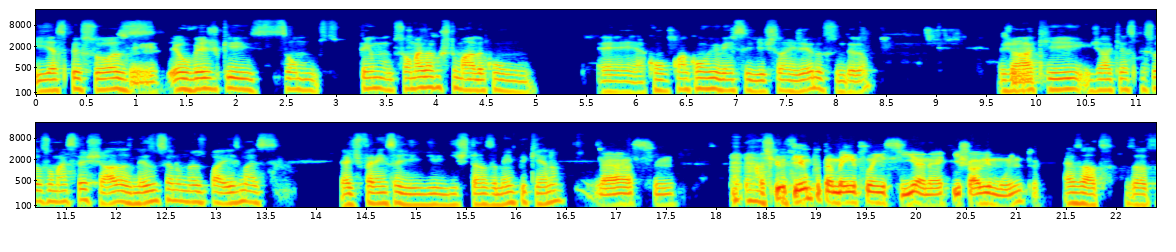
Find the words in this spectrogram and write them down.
E as pessoas, Sim. eu vejo que são, tem, são mais acostumadas com, é, com, com, a convivência de estrangeiros, entendeu? Já que, já que as pessoas são mais fechadas, mesmo sendo no mesmo país, mas a diferença de, de, de distância é bem pequena. Ah, sim. Acho que o tempo também influencia, né? Que chove muito. Exato, exato.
